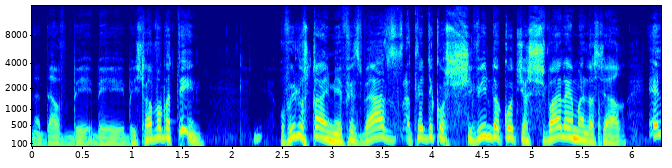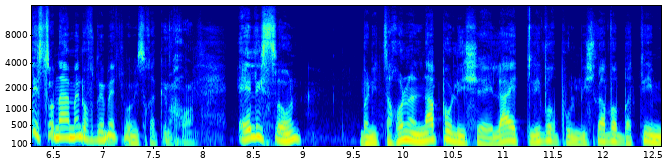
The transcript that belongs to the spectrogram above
נדב, ב- ב- בשלב הבתים. הובילו 2-0, ואז אתלטיקו 70 דקות ישבה להם על השער, אליסון היה Man of the Match במשחק. הזה. נכון. אליסון, בניצחון על נפולי שהעלה את ליברפול משלב הבתים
